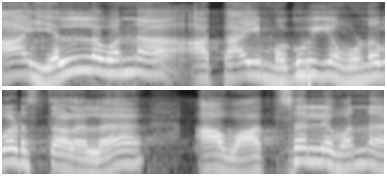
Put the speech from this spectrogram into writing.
ಆ ಎಲ್ಲವನ್ನು ಆ ತಾಯಿ ಮಗುವಿಗೆ ಉಣಬಡಿಸ್ತಾಳಲ್ಲ ಆ ವಾತ್ಸಲ್ಯವನ್ನು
